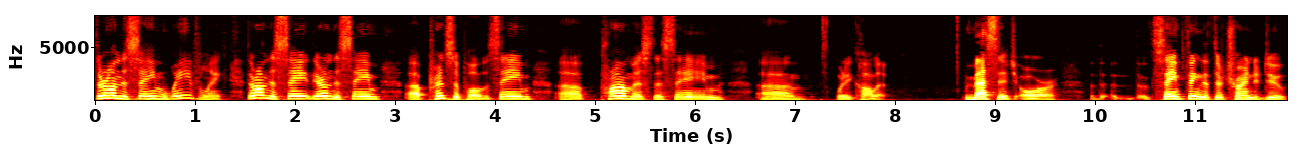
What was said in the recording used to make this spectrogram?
They're on the same wavelength. They're on the same. They're on the same uh, principle, the same uh, promise, the same um, what do you call it? Message or the, the same thing that they're trying to do.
